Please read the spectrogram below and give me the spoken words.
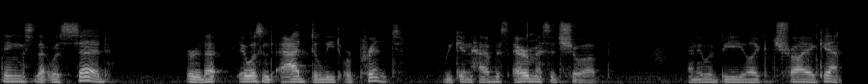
things that was said, or that it wasn't add, delete, or print, we can have this error message show up, and it would be like try again.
